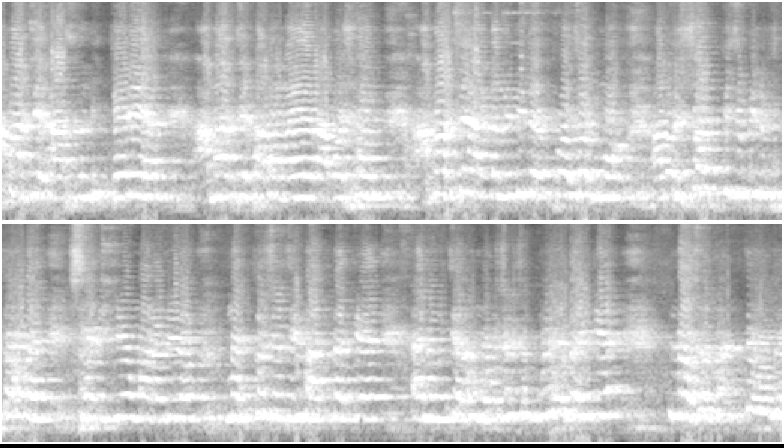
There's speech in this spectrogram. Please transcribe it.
আমার যে রাজনৈতিক ক্যারিয়ার আমার যে বাবা মায়ের যে আগামী প্রজন্ম আবার সবকিছু বিলুপ্ত হবে। সেদিকেও মাননীয় মুখ্য সচিব আপনাকে এবং জেলা প্রশাসক নজর রাখতে হবে,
